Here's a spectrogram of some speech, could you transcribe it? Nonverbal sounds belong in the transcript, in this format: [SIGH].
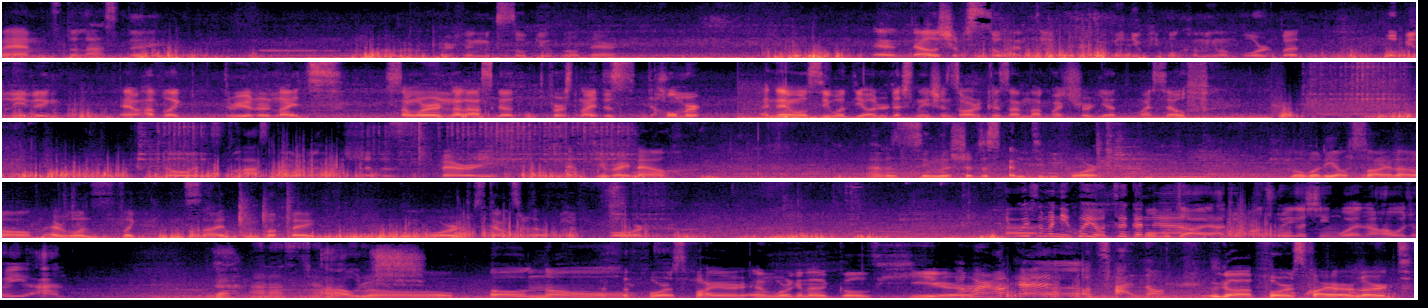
man, it's the last day. Everything looks so beautiful out there. And now the ship is so empty. There will be new people coming on board, but we'll be leaving and we'll have like three other nights somewhere in Alaska. First night is Homer, and then we'll see what the other destinations are because I'm not quite sure yet myself. [LAUGHS] No, it's the last day, the ship is very empty right now. I haven't seen the ship this empty before Nobody outside at all. Everyone's like inside in the buffet or just downstairs on the floor. 为什么你会有这个呢？我不知道，他就放出一个新闻，然后我就一按，你看，啊，那是这样。 ouch， No, oh that's no， the forest fire, and we're gonna go 等会 here. 儿，OK，好惨哦。 We got a forest fire alert.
